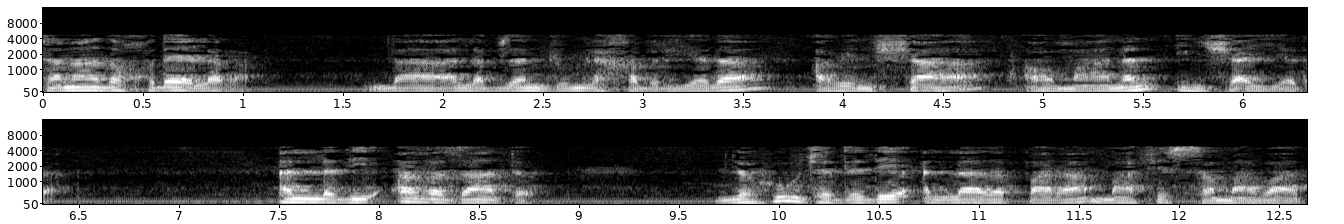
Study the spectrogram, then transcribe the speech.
سنا د خدای لرا دا لفظن جمله خبریه ده او انشاء او مانن انشائیه ده الذي اغذات له جدد الله لپاره ما فی السماوات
